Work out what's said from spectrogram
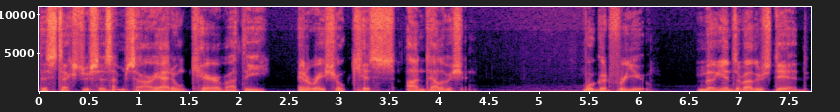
This texture says, I'm sorry, I don't care about the interracial kiss on television. Well, good for you. Millions of others did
